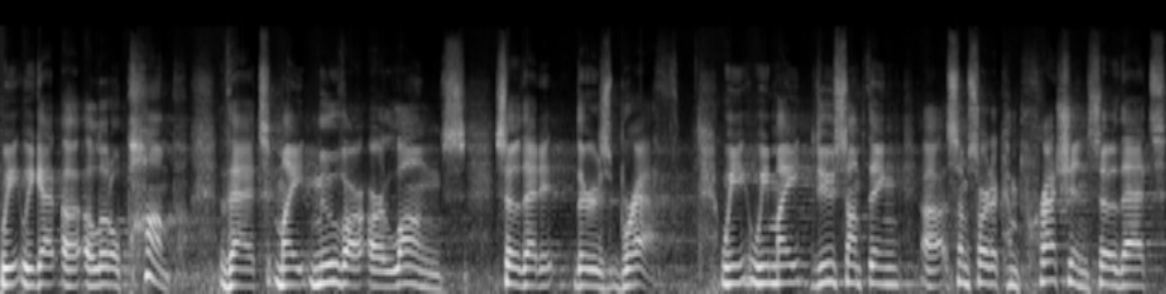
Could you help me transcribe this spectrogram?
We, we get a, a, little pump that might move our, our lungs so that it, there's breath. We, we might do something, uh, some sort of compression so that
